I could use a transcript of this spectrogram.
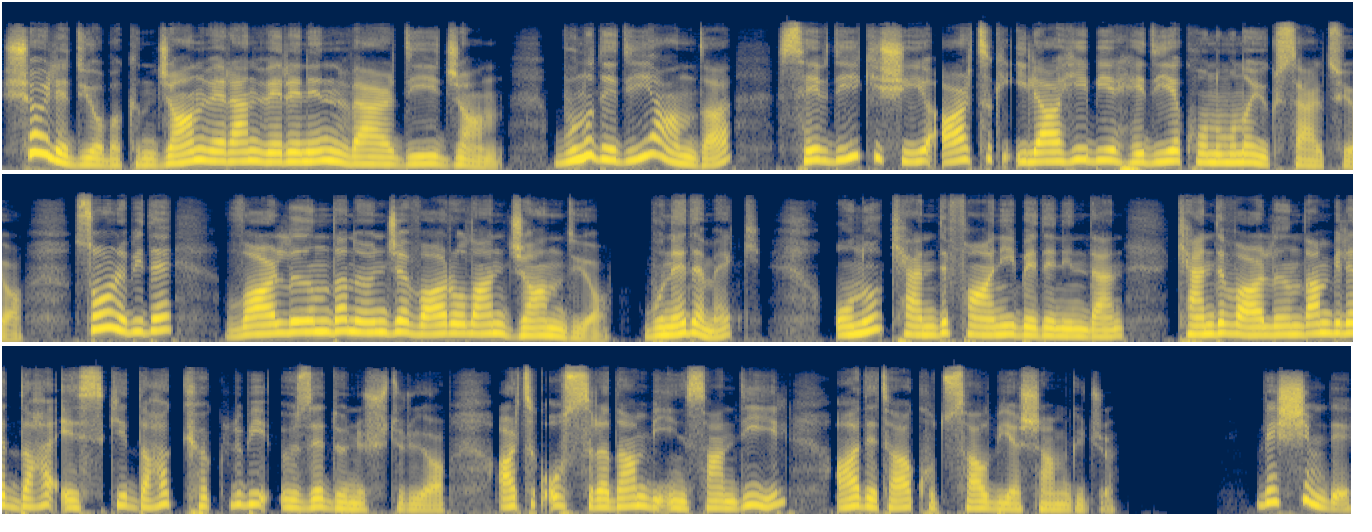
Şöyle diyor bakın, can veren verenin verdiği can. Bunu dediği anda sevdiği kişiyi artık ilahi bir hediye konumuna yükseltiyor. Sonra bir de varlığından önce var olan can diyor. Bu ne demek? Onu kendi fani bedeninden, kendi varlığından bile daha eski, daha köklü bir öze dönüştürüyor. Artık o sıradan bir insan değil, adeta kutsal bir yaşam gücü. Ve şimdi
